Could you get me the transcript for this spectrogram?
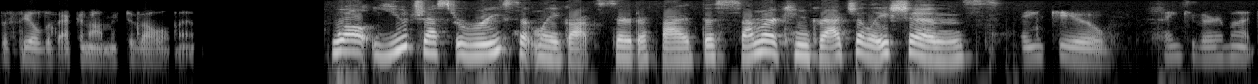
the field of economic development. Well, you just recently got certified this summer. Congratulations. Thank you. Thank you very much.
